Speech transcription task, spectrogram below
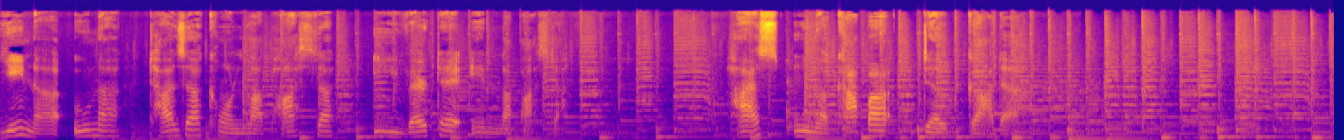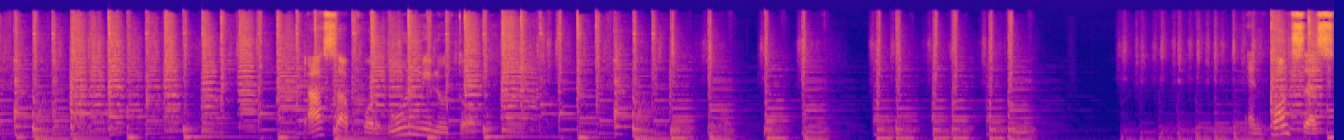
Llena una taza con la pasta y verte en la pasta. Haz una capa delgada. Asa por un minuto. Entonces,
